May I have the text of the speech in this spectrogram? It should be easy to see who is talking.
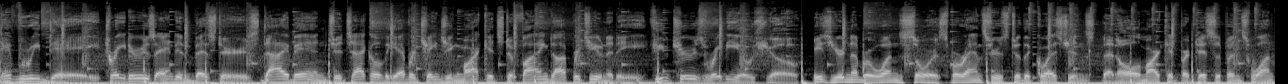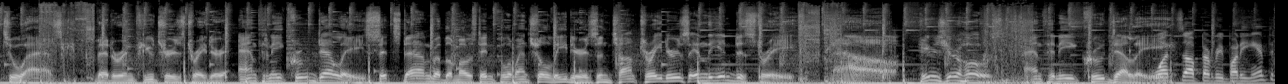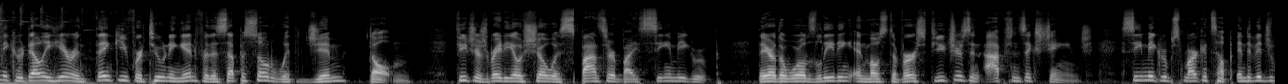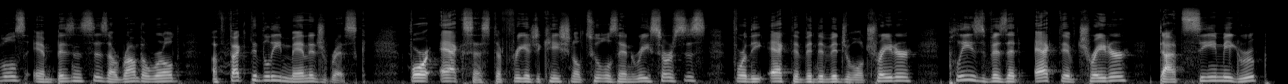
Speaker 1: Every day, traders and investors dive in to tackle the ever changing markets to find opportunity. Futures Radio Show is your number one source for answers to the questions that all market participants want to ask. Veteran futures trader Anthony Crudele sits down with the most influential leaders and top traders in the industry. Now, here's your host, Anthony Crudele.
Speaker 2: What's up, everybody? Anthony Crudele here, and thank you for tuning in for this episode with Jim Dalton. Futures Radio Show is sponsored by CME Group. They are the world's leading and most diverse futures and options exchange. CME Group's markets help individuals and businesses around the world effectively manage risk. For access to free educational tools and resources for the active individual trader, please visit activetrader.cmegroup.com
